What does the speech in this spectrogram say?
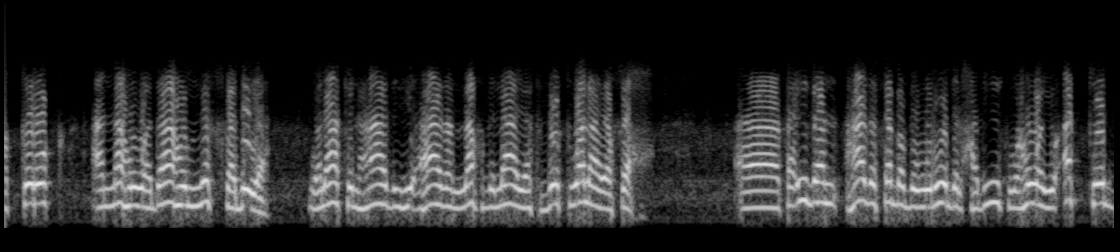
الطرق أنه وداهم نصف دية ولكن هذه هذا اللفظ لا يثبت ولا يصح. آه فإذا هذا سبب ورود الحديث وهو يؤكد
